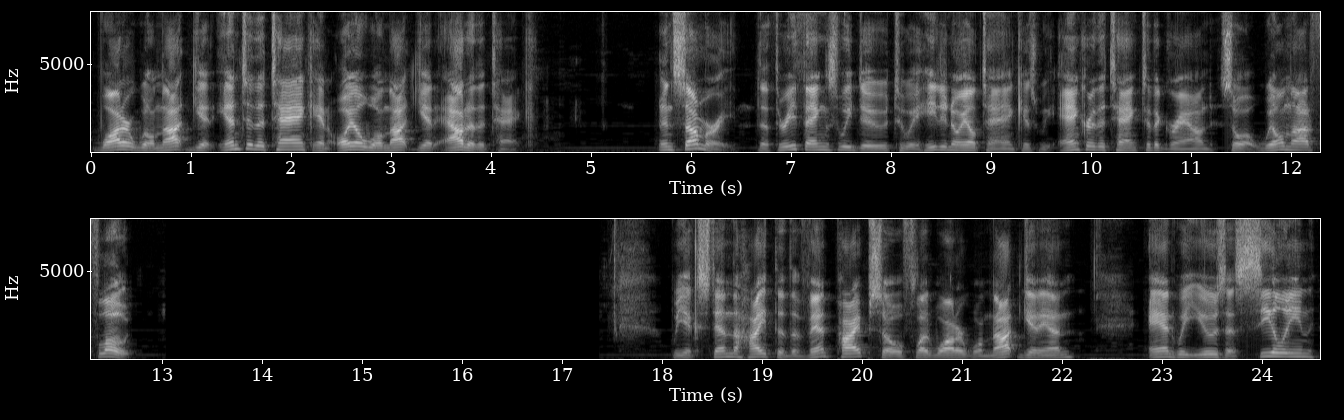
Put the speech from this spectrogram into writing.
water will not get into the tank and oil will not get out of the tank. In summary, the three things we do to a heating oil tank is we anchor the tank to the ground so it will not float We extend the height of the vent pipe so flood water will not get in. And we use a sealing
